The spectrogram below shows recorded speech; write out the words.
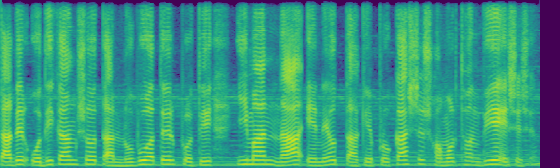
তাদের অধিকাংশ তার নবুয়তের প্রতি ঈমান না এনেও তাকে প্রকাশ্যে সমর্থন দিয়ে এসেছেন।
